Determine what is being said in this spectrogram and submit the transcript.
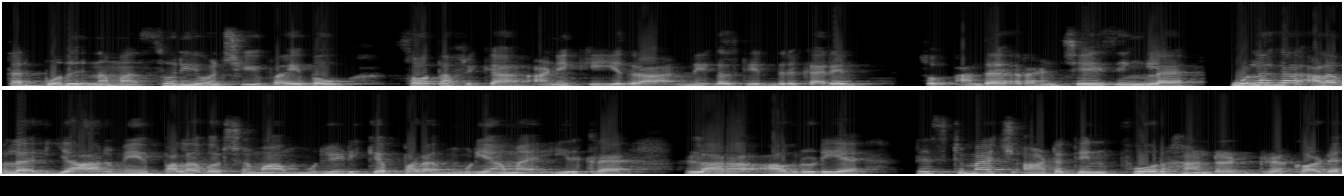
தற்போது நம்ம சூரியவன்ஷி வைபவ் சவுத் ஆப்பிரிக்கா அணிக்கு எதிராக நிகழ்த்தியிருந்திருக்காரு. ஸோ அந்த ரன் சேசிங்ல உலக அளவில் யாருமே பல வருஷமா முறியடிக்கப்பட முடியாம இருக்கிற லாரா அவருடைய டெஸ்ட் மேட்ச் ஆட்டத்தின் ஃபோர் ஹண்ட்ரட் ரெக்கார்டு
